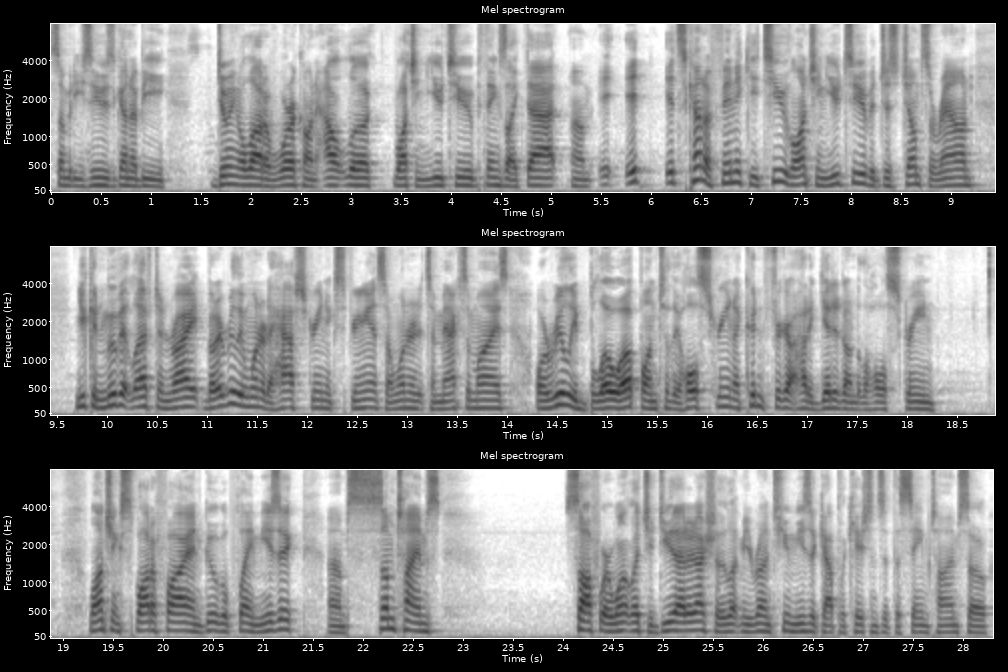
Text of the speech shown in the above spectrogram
somebody who's going to be doing a lot of work on Outlook, watching YouTube, things like that. Um, it, it it's kind of finicky too. Launching YouTube, it just jumps around. You can move it left and right, but I really wanted a half screen experience. I wanted it to maximize or really blow up onto the whole screen. I couldn't figure out how to get it onto the whole screen. Launching Spotify and Google Play Music, um, sometimes software won't let you do that. It actually let me run two music applications at the same time. So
